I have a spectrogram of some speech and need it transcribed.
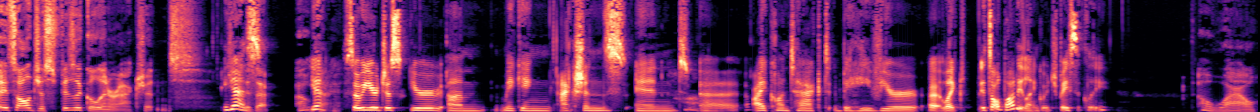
it's all just physical interactions yes Is that okay. yeah so you're just you're um making actions and huh. uh eye contact behavior uh, like it's all body language basically oh wow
